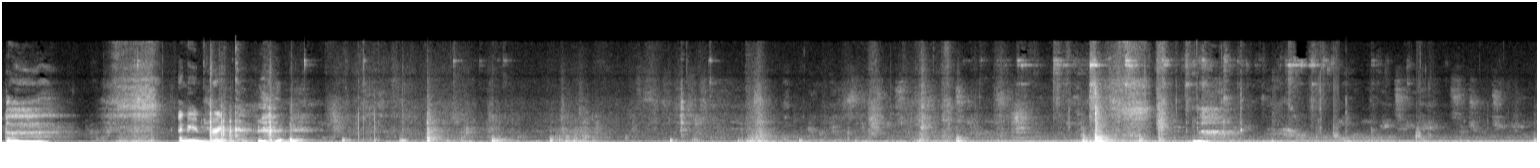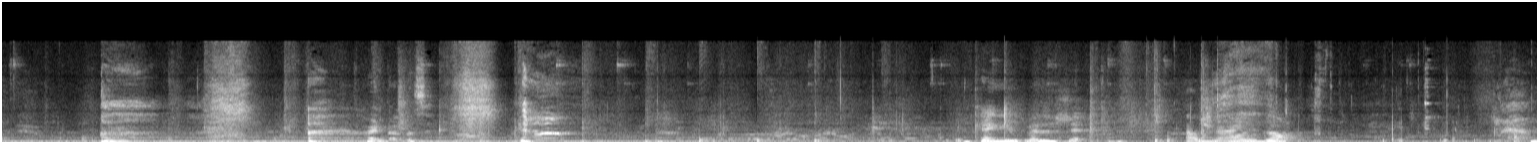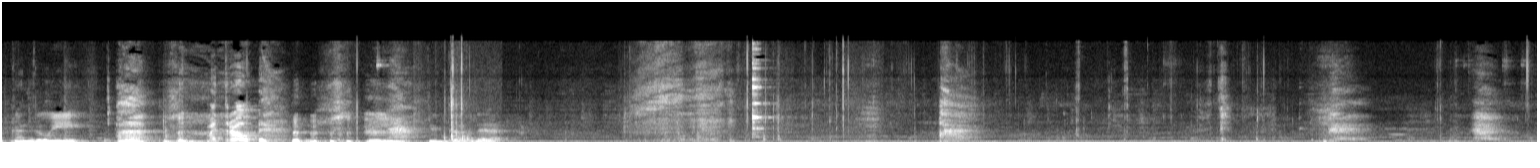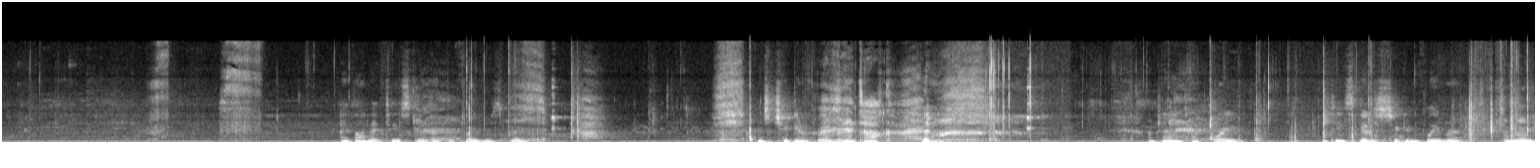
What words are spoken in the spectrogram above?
Ugh. I need a drink. I know this. Okay, you finish it. I'll That's try. how you go. You can do it. My throat. you got it. I thought it tastes good, like the flavor's good. It's chicken flavor. I Can't talk. I'm trying to talk for you. It tastes good. It's chicken flavor. Mm-hmm.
